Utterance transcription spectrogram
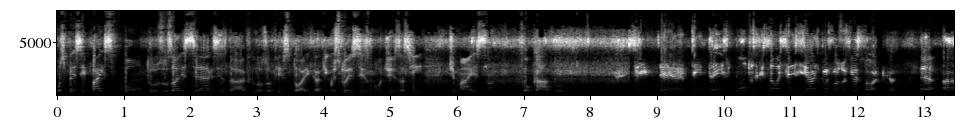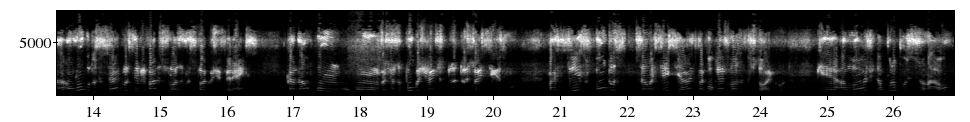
os principais pontos, os alicerces da filosofia estoica. O que, que o estoicismo diz assim de mais focado? Sim, é, tem três pontos que são essenciais para a filosofia estoica. É, ao longo dos séculos, teve vários filósofos estoicos diferentes, cada um com, com versões um pouco diferentes do, do estoicismo. Mas três pontos são essenciais para qualquer filósofo estoico que é a lógica proposicional,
